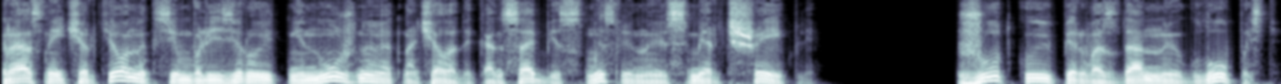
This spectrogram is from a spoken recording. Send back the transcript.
Красный чертенок символизирует ненужную от начала до конца бессмысленную смерть Шейпли. Жуткую первозданную глупость,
